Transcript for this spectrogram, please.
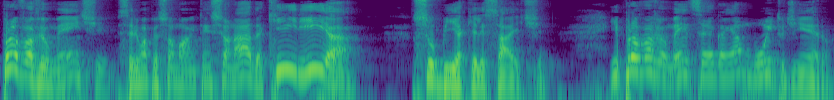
provavelmente seria uma pessoa mal intencionada que iria subir aquele site. E provavelmente você ia ganhar muito dinheiro.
